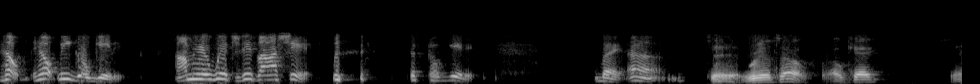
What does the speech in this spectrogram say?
help help me go get it. I'm here with you. This is our shit. Let's go get it. But um To real talk, okay? Yeah.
